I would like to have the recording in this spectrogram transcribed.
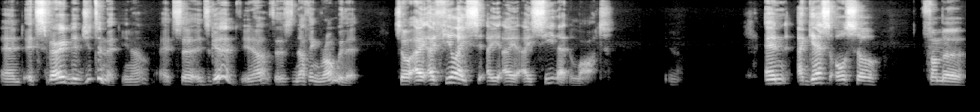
and it's very legitimate. You know, it's uh, it's good. You know, there's nothing wrong with it. So I, I feel I, I, I see that a lot. Know. And I guess also from a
